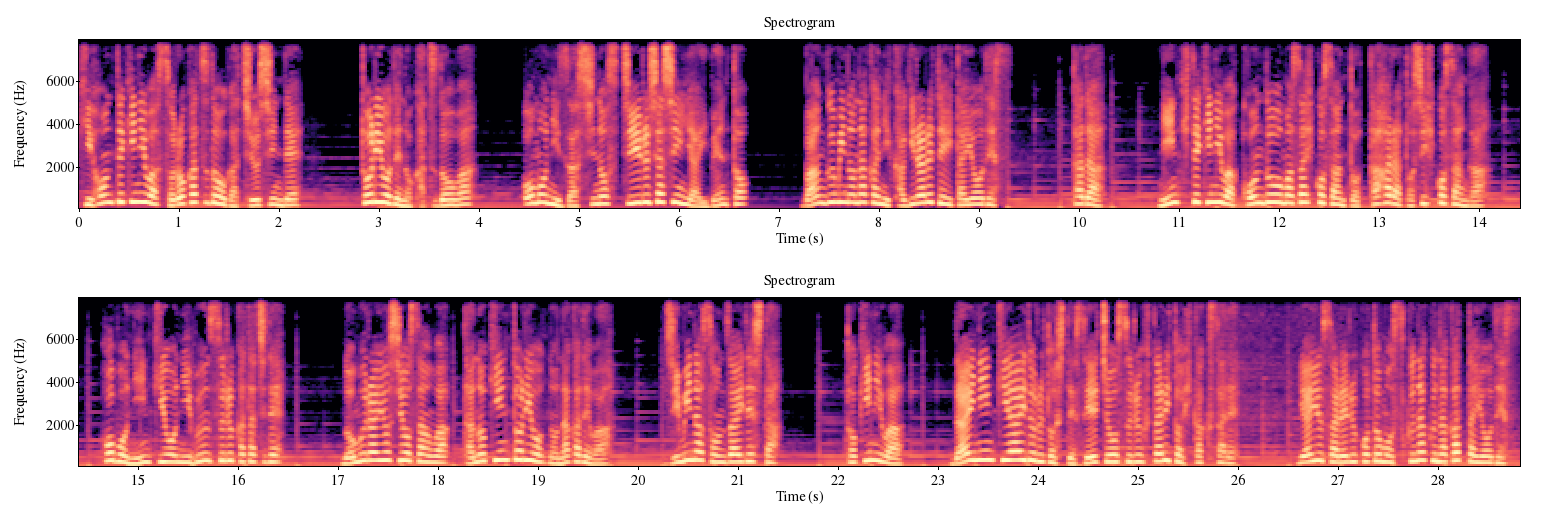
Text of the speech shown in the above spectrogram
基本的にはソロ活動が中心でトリオでの活動は主に雑誌のスチール写真やイベント番組の中に限られていたようです。ただ人気的には近藤正彦さんと田原俊彦さんがほぼ人気を二分する形で野村義雄さんはタノキントリオの中では地味な存在でした。時には大人気アイドルとして成長する2人と比較され揶揄されることも少なくなかったようです。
